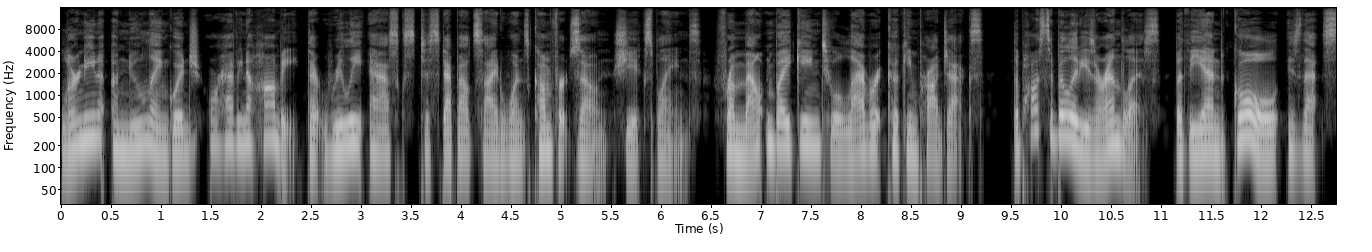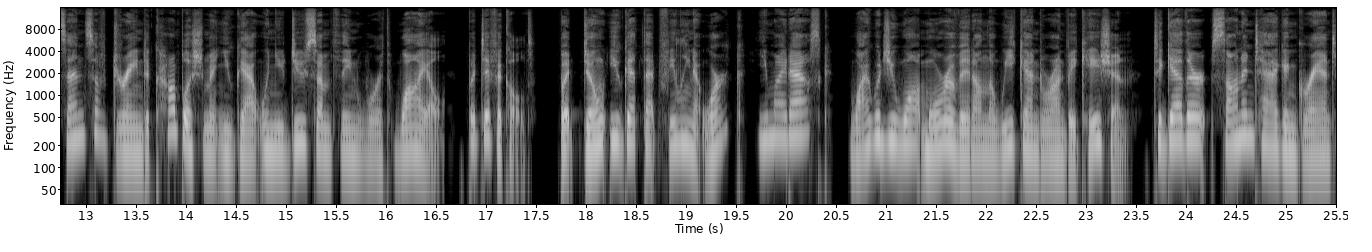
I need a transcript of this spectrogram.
learning a new language or having a hobby that really asks to step outside one's comfort zone, she explains. From mountain biking to elaborate cooking projects, the possibilities are endless, but the end goal is that sense of drained accomplishment you get when you do something worthwhile, but difficult. But don't you get that feeling at work, you might ask? Why would you want more of it on the weekend or on vacation? Together, Sonnentag and Grant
